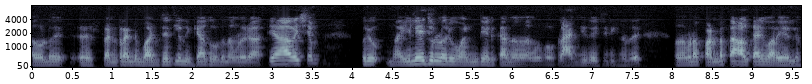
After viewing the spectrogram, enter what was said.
അതുകൊണ്ട് സ്പ്ലെൻഡർ എന്റെ ബഡ്ജറ്റിൽ നിൽക്കാത്തതുകൊണ്ട് നമ്മളൊരു അത്യാവശ്യം ഒരു മൈലേജ് ഉള്ള ഒരു വണ്ടി എടുക്കാമെന്നാണ് നമ്മളിപ്പോൾ പ്ലാൻ ചെയ്ത് വെച്ചിരിക്കുന്നത്. നമ്മുടെ പണ്ടത്തെ ആൾക്കാർ പറയുമല്ലോ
